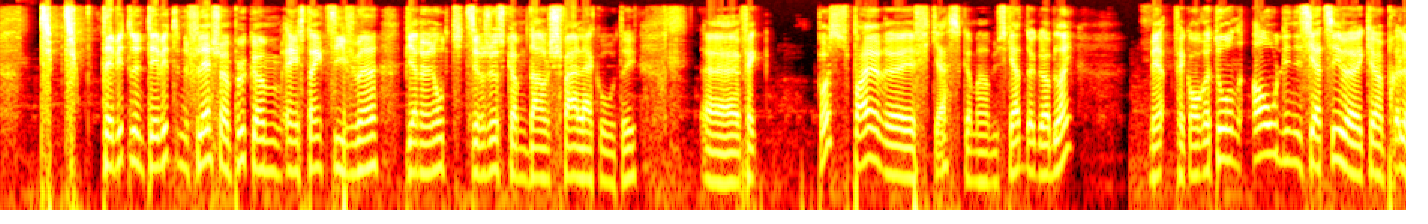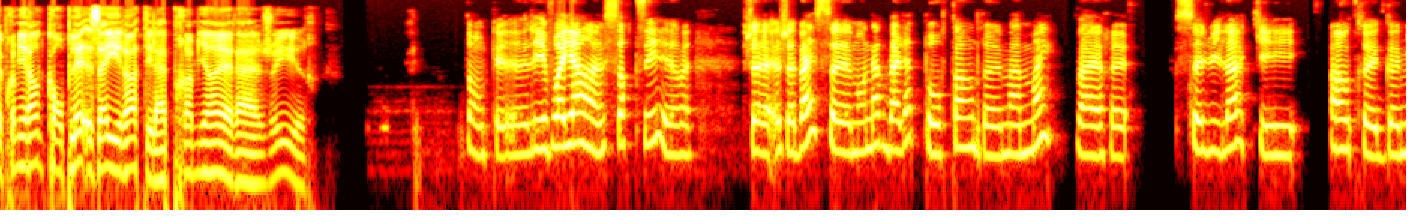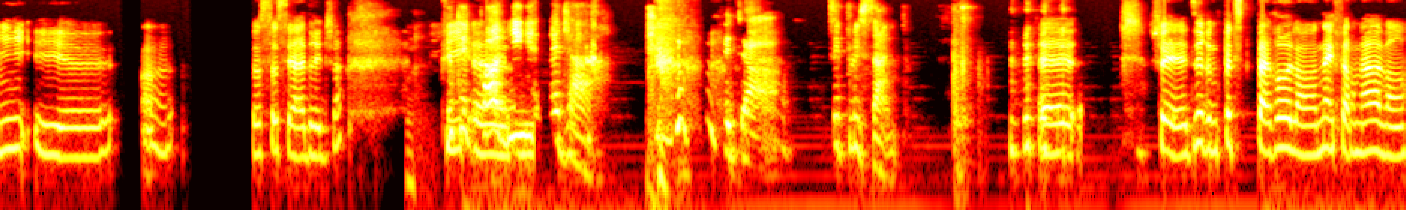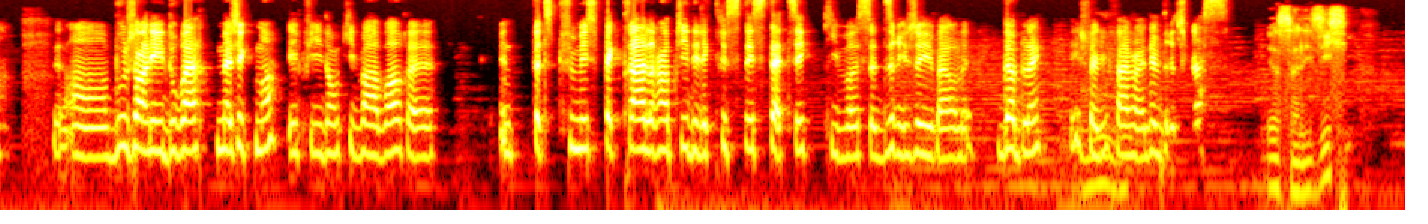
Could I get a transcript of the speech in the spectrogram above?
T'évites une, t'évites une flèche un peu comme instinctivement, puis il y en a un autre qui tire juste comme dans le cheval à côté. Euh, fait que pas super euh, efficace comme embuscade de gobelin. Mais fait qu'on retourne en haut de l'initiative avec un le premier round complet. Zaira, t'es la première à agir. Donc, euh, les voyant sortir, je, je baisse euh, mon arbalète pour tendre euh, ma main vers euh, celui-là qui est entre Gomi et. euh, ça, c'est Adrija. Puis, C'était euh. C'est plus simple. euh, je vais dire une petite parole en infernal en, en bougeant les doigts magiquement. Et puis, donc, il va avoir euh, une petite fumée spectrale remplie d'électricité statique qui va se diriger vers le gobelin. Et je vais lui faire un Eldritch Blast. Yes, allez-y.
